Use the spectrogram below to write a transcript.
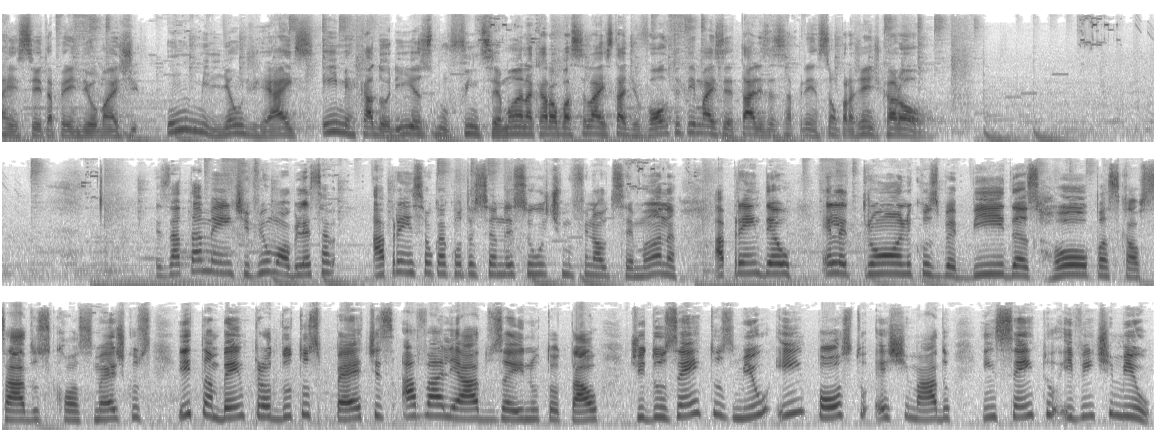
Receita apreendeu mais de um milhão de reais em mercadorias no fim de semana. Carol Bacelar está de volta e tem mais detalhes dessa apreensão pra gente, Carol. Exatamente, viu, Móvel? Essa apreensão que aconteceu nesse último final de semana apreendeu eletrônicos, bebidas, roupas, calçados, cosméticos e também produtos PETs avaliados aí no total de 200 mil e imposto estimado em 120 mil.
